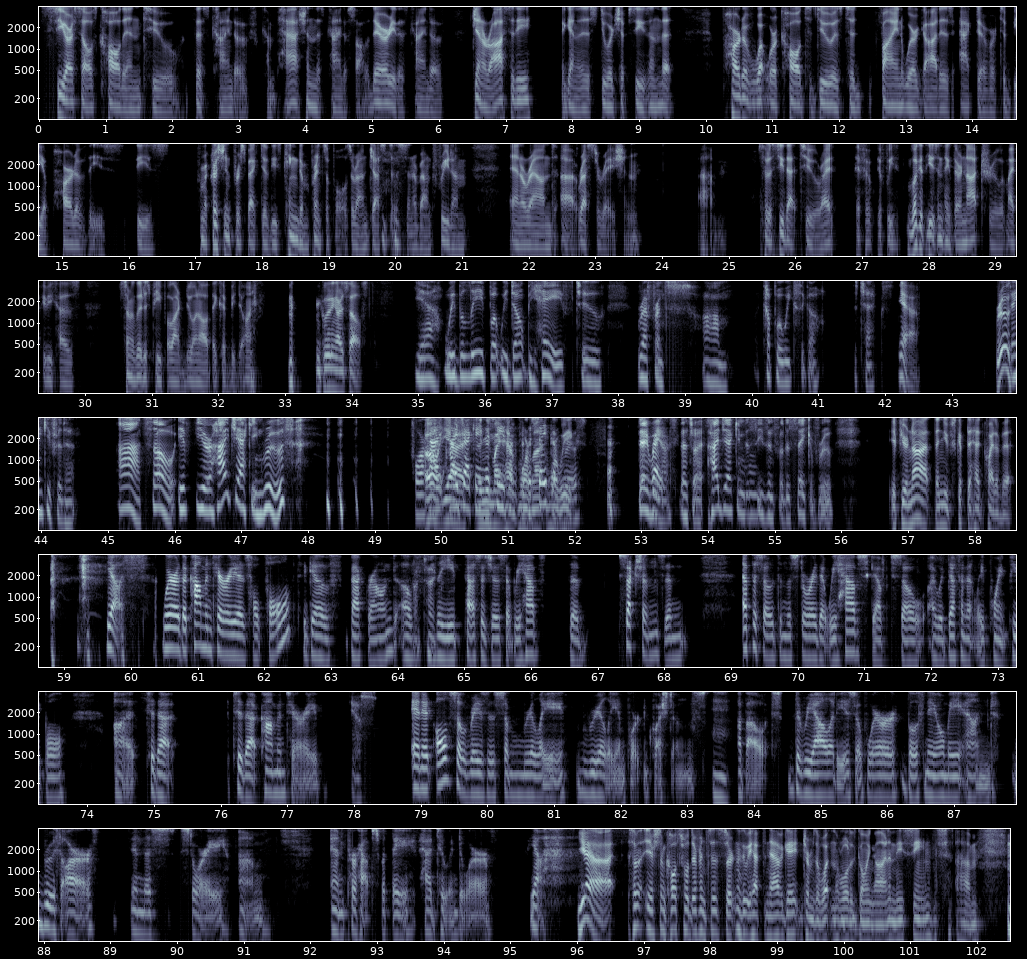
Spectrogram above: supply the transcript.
see ourselves called into this kind of compassion, this kind of solidarity, this kind of generosity. Again, in this stewardship season, that part of what we're called to do is to find where God is active or to be a part of these these from a Christian perspective, these kingdom principles around mm-hmm. justice and around freedom and around uh, restoration. Um, so to see that too, right? if if we look at these and think they're not true, it might be because some religious people aren't doing all they could be doing, including ourselves. Yeah, we believe, but we don't behave. To reference um, a couple of weeks ago, the text. Yeah, Ruth. Thank you for that. Ah, so if you're hijacking Ruth. or oh, hi- yeah, hijacking the season for the sake of weeks. Ruth. There we right. are. That's right. Hijacking the mm-hmm. season for the sake of Ruth. If you're not, then you've skipped ahead quite a bit. yes, where the commentary is helpful to give background of the passages that we have, the sections and episodes in the story that we have skipped. So I would definitely point people uh, to that to that commentary. Yes and it also raises some really really important questions mm. about the realities of where both naomi and ruth are in this story um, and perhaps what they had to endure yeah yeah so there's some cultural differences certainly that we have to navigate in terms of what in the world is mm-hmm. going on in these scenes um,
